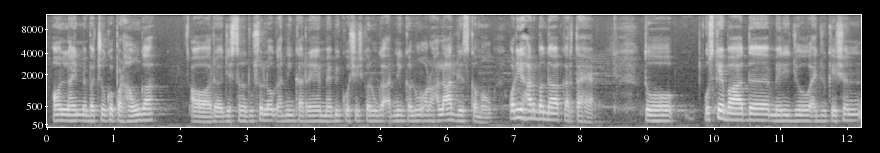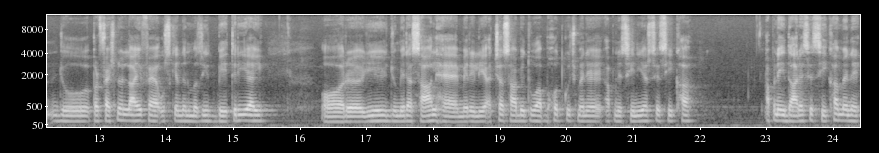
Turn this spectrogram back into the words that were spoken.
آن لائن میں بچوں کو پڑھاؤں گا اور جس طرح دوسرے لوگ ارننگ کر رہے ہیں، میں بھی کوشش کروں گا ارننگ کروں اور حلال رزق کماؤں۔ اور یہ ہر بندہ کرتا ہے۔ تو اس کے بعد میری جو ایجوکیشن جو پروفیشنل لائف ہے، اس کے اندر مزید بہتری آئی۔ اور یہ جو میرا سال ہے، میرے لیے اچھا ثابت ہوا۔ بہت کچھ میں نے اپنے سینئر سے سیکھا، اپنے ادارے سے سیکھا میں نے۔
